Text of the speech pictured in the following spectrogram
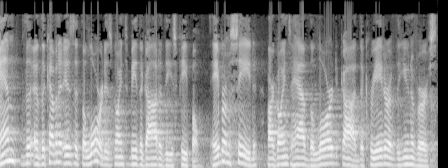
And the uh, the covenant is that the Lord is going to be the God of these people. Abram's seed are going to have the Lord God, the creator of the universe,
